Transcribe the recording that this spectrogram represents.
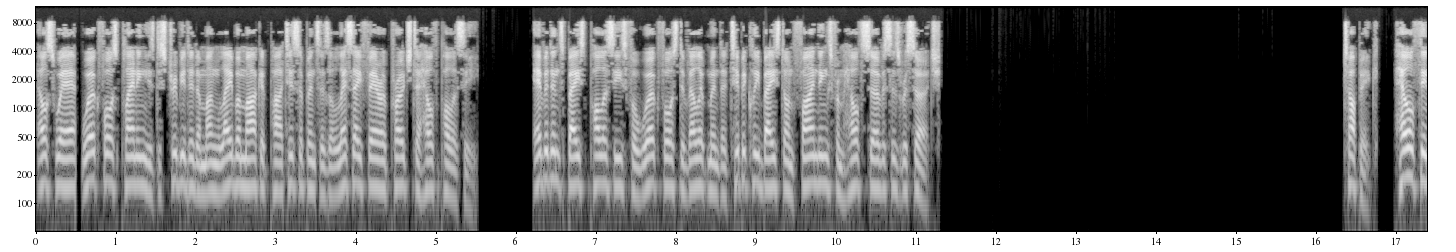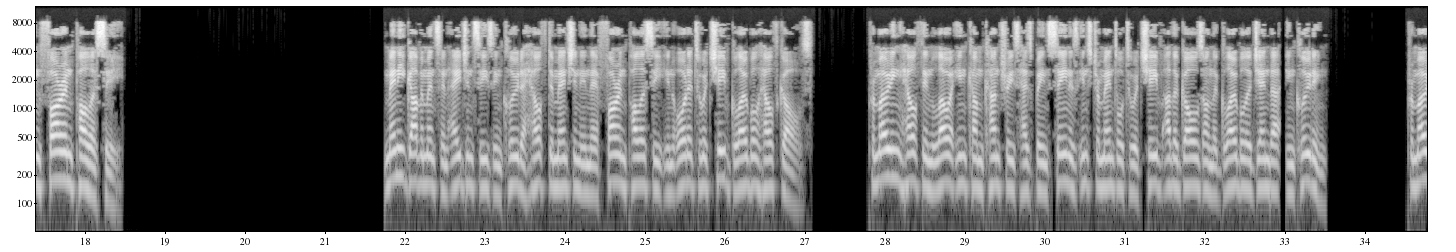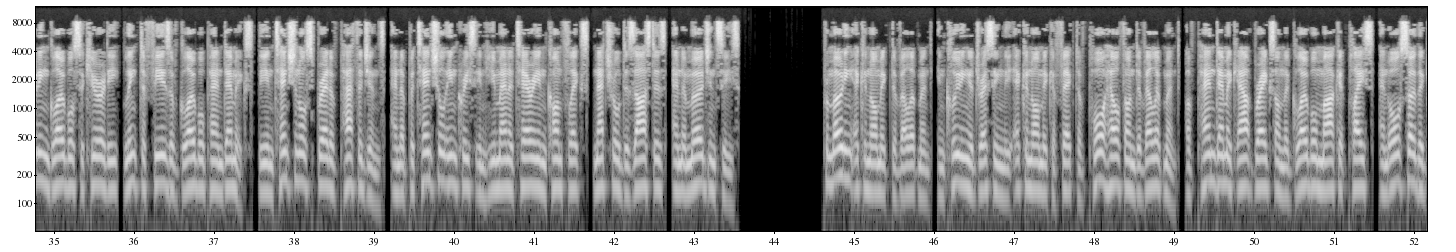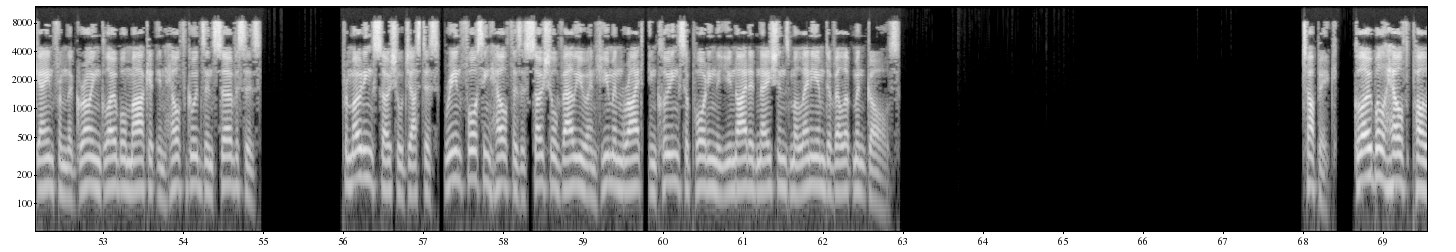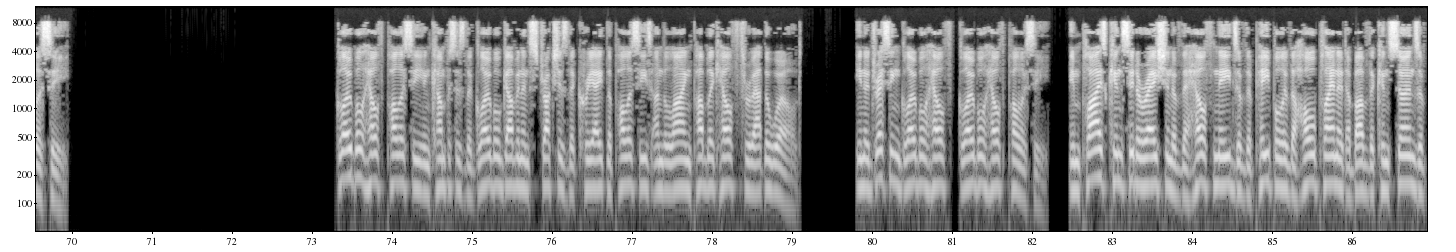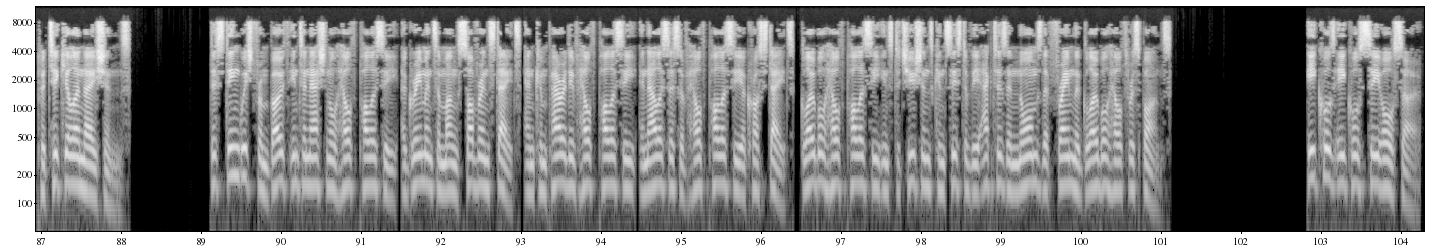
Elsewhere, workforce planning is distributed among labor market participants as a laissez-faire approach to health policy. Evidence-based policies for workforce development are typically based on findings from health services research. Health in foreign policy Many governments and agencies include a health dimension in their foreign policy in order to achieve global health goals. Promoting health in lower-income countries has been seen as instrumental to achieve other goals on the global agenda, including promoting global security, linked to fears of global pandemics, the intentional spread of pathogens, and a potential increase in humanitarian conflicts, natural disasters, and emergencies Promoting economic development, including addressing the economic effect of poor health on development, of pandemic outbreaks on the global marketplace, and also the gain from the growing global market in health goods and services. Promoting social justice, reinforcing health as a social value and human right, including supporting the United Nations Millennium Development Goals. Global health policy Global health policy encompasses the global governance structures that create the policies underlying public health throughout the world. In addressing global health, global health policy implies consideration of the health needs of the people of the whole planet above the concerns of particular nations. Distinguished from both international health policy agreements among sovereign states and comparative health policy analysis of health policy across states, global health policy institutions consist of the actors and norms that frame the global health response. See also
